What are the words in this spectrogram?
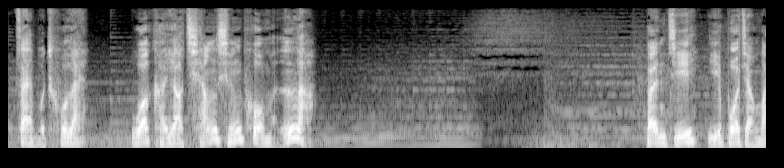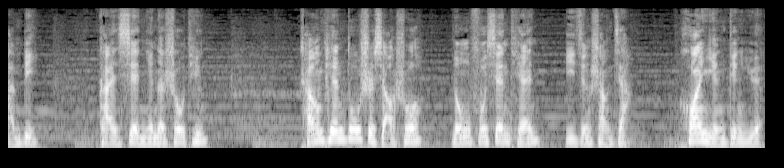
再不出来，我可要强行破门了。”本集已播讲完毕，感谢您的收听。长篇都市小说《农夫先田》已经上架，欢迎订阅。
